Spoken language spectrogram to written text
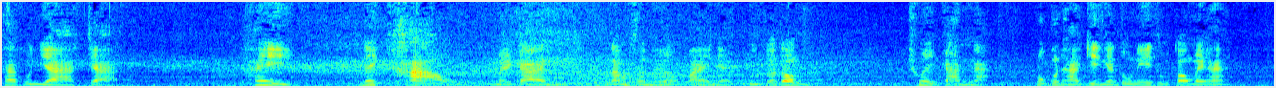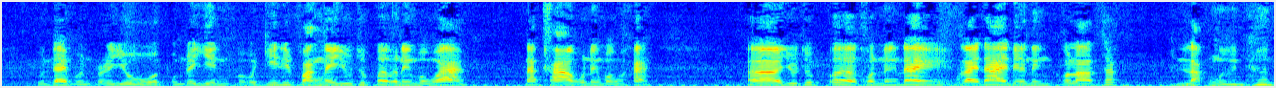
ถ้าคุณอยากจะให้ได้ข่าวในการนำเสนอออกไปเนี่ย คุณก็ต้องช่วยกันนะพวกคุณหากินกันตรงนี้ถูกต้องไหมฮะคุณได้ผลประโยชน์ ผมได้ยินเมื่อกี้ที่ฟังในยูทูบเบอร์คนหนึ่งบอกว่า นักข่าวคนหนึ่งบอกว่าอ่ายูทูบเบอร์คนหนึ่งได้รายได้เดือนหนึ่งคนละสักหลักหมื่นขึ้น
